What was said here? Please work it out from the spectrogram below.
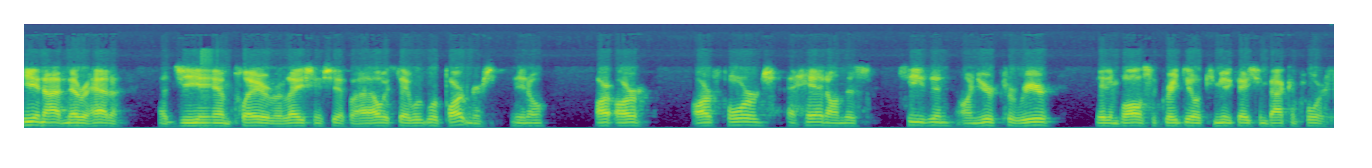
he and I have never had a, a GM player relationship. I always say we're, we're partners. You know, our our our forge ahead on this season, on your career, it involves a great deal of communication back and forth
